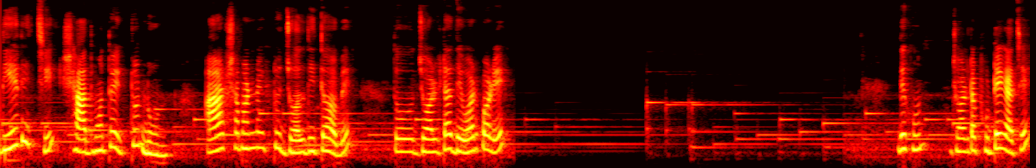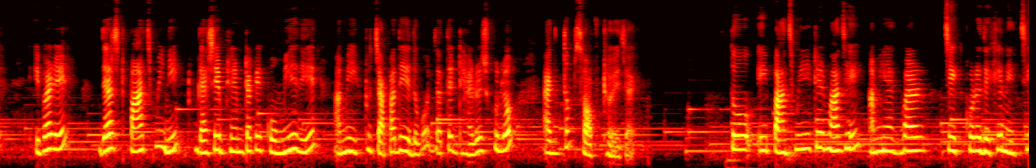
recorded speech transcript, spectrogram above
দিয়ে দিচ্ছি স্বাদ মতো একটু নুন আর সামান্য একটু জল দিতে হবে। তো জলটা দেওয়ার পরে দেখুন, জলটা ফুটে গেছে। এবারে জাস্ট পাঁচ মিনিট গ্যাসের ফ্লেমটাকে কমিয়ে দিয়ে আমি একটু চাপা দিয়ে দেবো যাতে ঢ্যাঁড়সগুলো একদম সফট হয়ে যায়। তো এই পাঁচ মিনিটের মাঝেই আমি একবার চেক করে দেখে নিচ্ছি।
